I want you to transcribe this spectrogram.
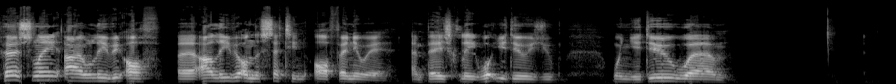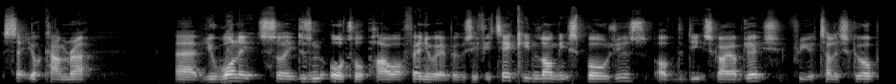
personally I will leave it off uh, I'll leave it on the setting off anyway. And basically what you do is you when you do um, set your camera uh, you want it so it doesn't auto power off anyway because if you're taking long exposures of the deep sky objects through your telescope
